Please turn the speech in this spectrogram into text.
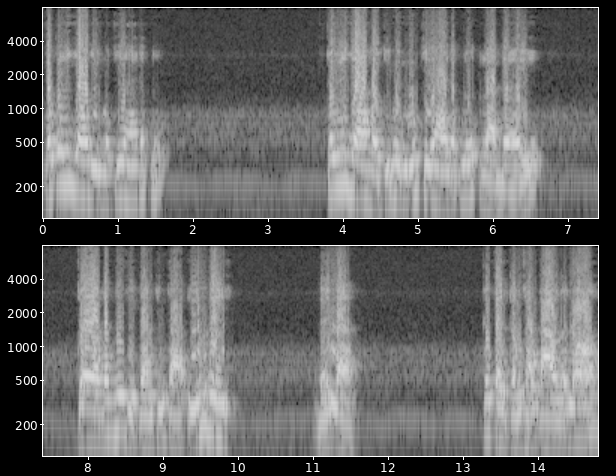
Đâu có lý do gì mà chia hai đất nước. Cái lý do Hồ Chí Minh muốn chia hai đất nước là để cho đất nước Việt Nam chúng ta yếu đi để mà cái tên cộng sản tàu nữa nó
